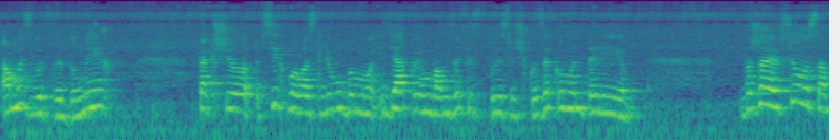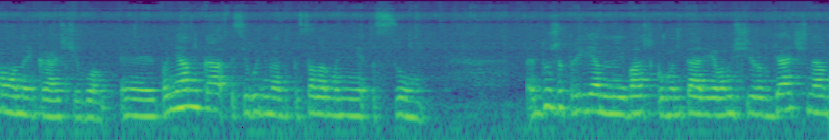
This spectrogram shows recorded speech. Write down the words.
а ми звикли до них. Так що всіх ми вас любимо і дякуємо вам за підписочку, за коментарі. Бажаю всього самого найкращого. Е, Панянка сьогодні написала мені сум. Дуже приємний ваш коментар, я вам щиро вдячна.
